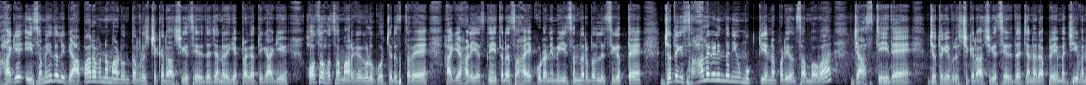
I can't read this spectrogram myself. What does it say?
ಹಾಗೆ ಈ ಸಮಯದಲ್ಲಿ ವ್ಯಾಪಾರವನ್ನು ಮಾಡುವಂಥ ವೃಶ್ಚಿಕ ರಾಶಿಗೆ ಸೇರಿದ ಜನರಿಗೆ ಪ್ರಗತಿಗಾಗಿ ಹೊಸ ಹೊಸ ಮಾರ್ಗಗಳು ಗೋಚರಿಸ್ತವೆ ಹಾಗೆ ಹಳೆಯ ಸ್ನೇಹಿತರ ಸಹಾಯ ಕೂಡ ನಿಮಗೆ ಈ ಸಂದರ್ಭದಲ್ಲಿ ಸಿಗುತ್ತೆ. ಜೊತೆಗೆ ಸಾಲಗಳಿಂದ ನೀವು ಮುಕ್ತಿಯನ್ನು ಪಡೆಯುವ ಸಂಭವ ಜಾಸ್ತಿ ಇದೆ. ಜೊತೆಗೆ ವೃಶ್ಚಿಕ ರಾಶಿಗೆ ಸೇರಿದ ಜನರ ಪ್ರೇಮ ಜೀವನ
